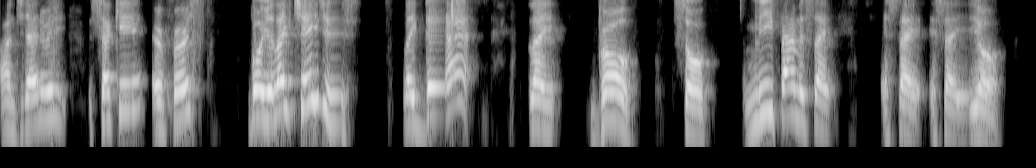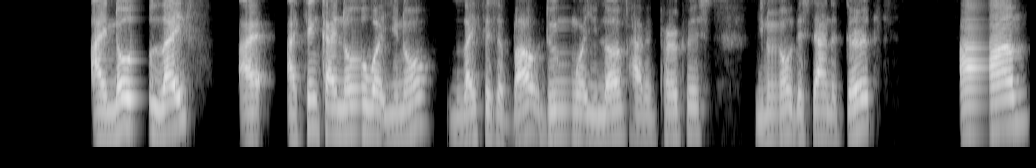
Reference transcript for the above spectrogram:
on January second or first, bro, your life changes like that. Like, bro. So me, fam, it's like, it's like, it's like, yo, I know life. I I think I know what you know. Life is about doing what you love, having purpose. You know this, that, and the third. I'm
